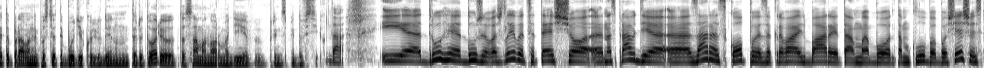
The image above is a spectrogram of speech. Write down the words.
маєте право не пустити будь-яку людину на територію, та сама норма діє в принципі до всіх. Да. І е, друге, дуже важливе, це те, що е, насправді е, зараз копи закривають бари там або там клуб, або ще щось,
